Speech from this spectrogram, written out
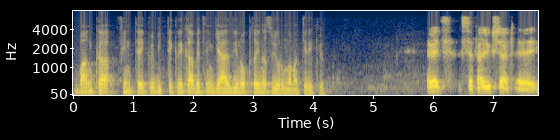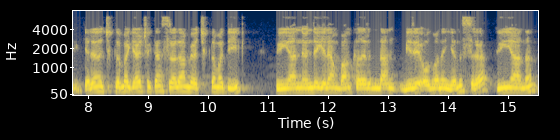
banka, fintech ve big tech rekabetinin geldiği noktayı nasıl yorumlamak gerekiyor? Evet, Sefer Yüksel. E, gelen açıklama gerçekten sıradan bir açıklama değil. Dünyanın önde gelen bankalarından biri olmanın yanı sıra dünyanın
